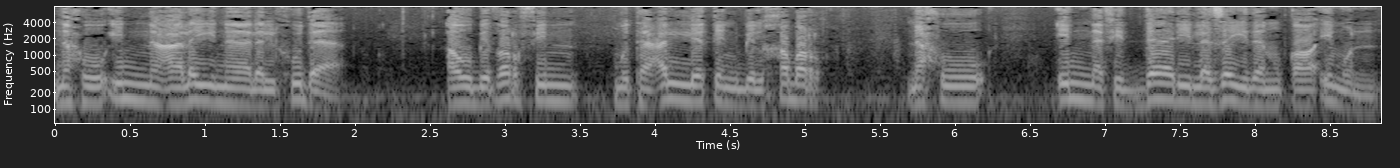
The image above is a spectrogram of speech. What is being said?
نحو إن علينا للهدى أو بظرف متعلق بالخبر نحو إن في الدار لزيدا قائم.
